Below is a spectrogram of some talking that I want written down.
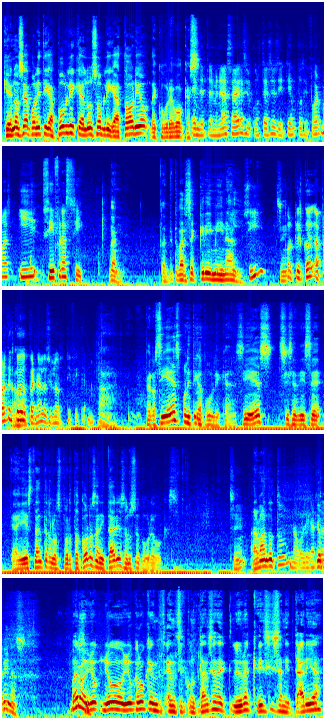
que no sea política pública el uso obligatorio de cubrebocas. En determinadas áreas, circunstancias y tiempos y formas y cifras, sí. Bueno, ¿a ti te parece criminal? Sí, porque aparte el Código Penal lo notifica, ¿no? Ah, pero sí es política pública, sí es, sí se dice, ahí está entre los protocolos sanitarios el uso de cubrebocas. ¿Sí? Armando, ¿tú qué opinas? Bueno, yo, yo, yo creo que en, circunstancias de, una crisis sanitaria,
